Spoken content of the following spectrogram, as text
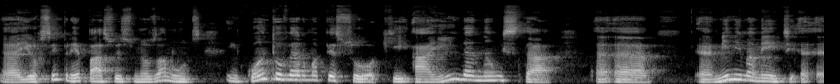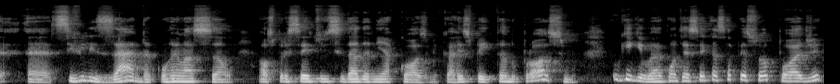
eh, e eu sempre repasso isso meus alunos. Enquanto houver uma pessoa que ainda não está uh, uh, é, minimamente é, é, civilizada com relação aos preceitos de cidadania cósmica, respeitando o próximo, o que, que vai acontecer é que essa pessoa pode,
